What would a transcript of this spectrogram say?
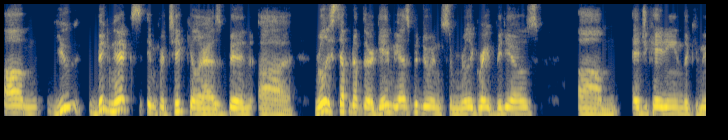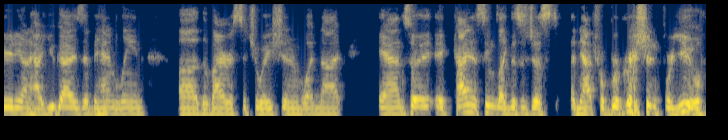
Um, you, Big Nicks in particular, has been uh, really stepping up their game. You guys have been doing some really great videos, um, educating the community on how you guys have been handling uh, the virus situation and whatnot. And so it, it kind of seems like this is just a natural progression for you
